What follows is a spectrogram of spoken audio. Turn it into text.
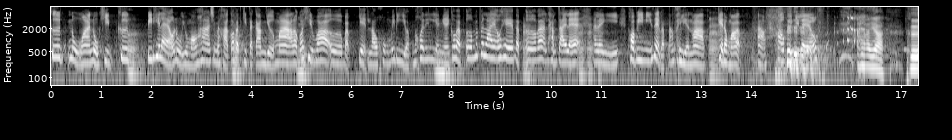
คือหนูอะหนูคิดคือเออปีที่แล้วหนูอยู่ม .5 ใช่ไหมคะก็แบบกิจกรรมเยอะมากแล้วก็อืมคิดว่าเออแบบเกรดเราคงไม่ดีแบบไม่ค่อยได้เรียนไงก็แบบเออไม่เป็นไรโอเคแบบเออแบบทำใจแล้วอะอะอะไรอย่างนี้ พอปีนี้เสร็จแบบตั้งใจเรียนมาก อะเกรดออกมาแบบอ้าวเท่าปีที่แล้ว อะไรอะ คือ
